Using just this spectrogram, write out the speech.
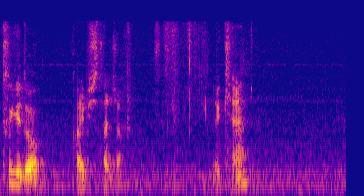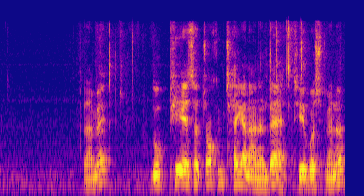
크기도 거의 비슷하죠. 이렇게. 그 다음에 높이에서 조금 차이가 나는데 뒤에 보시면은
